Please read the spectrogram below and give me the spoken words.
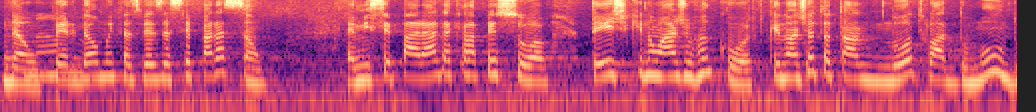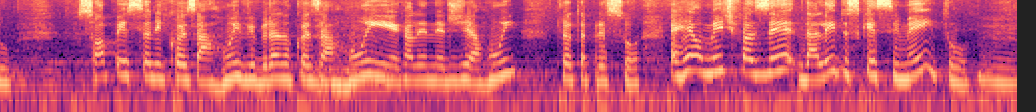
Não, não, perdão muitas vezes é separação. É me separar daquela pessoa, desde que não haja o rancor. Porque não adianta eu estar no outro lado do mundo só pensando em coisa ruim, vibrando coisa uhum. ruim, aquela energia ruim para outra pessoa. É realmente fazer da lei do esquecimento uhum.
